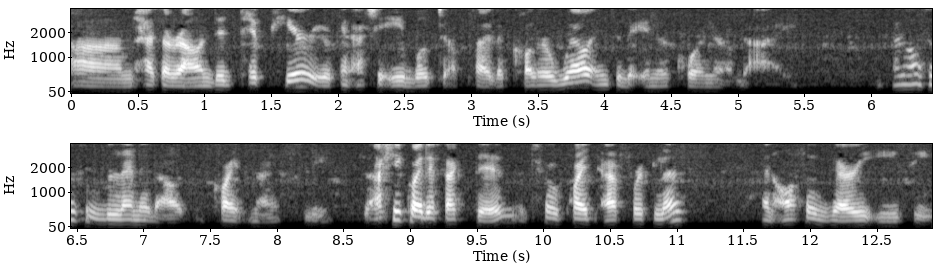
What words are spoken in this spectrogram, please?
um, has a rounded tip here. You can actually able to apply the color well into the inner corner of the eye and also to blend it out quite nicely. It's actually quite effective, it's quite effortless, and also very easy.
